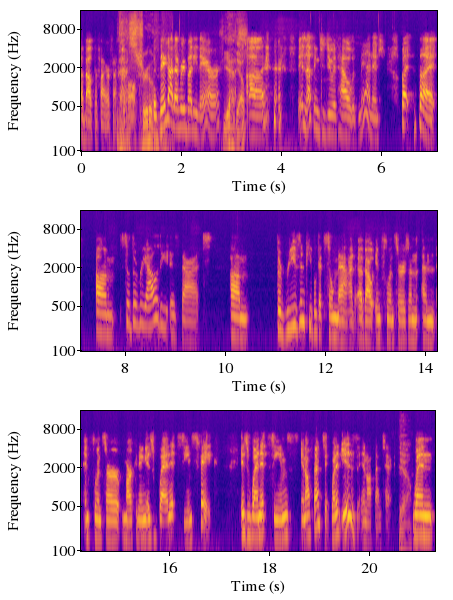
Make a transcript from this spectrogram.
about the Fyre Festival. That's true because they got everybody there. Yes. Yep. Uh, it had nothing to do with how it was managed, but but um, so the reality is that um, the reason people get so mad about influencers and, and influencer marketing is when it seems fake, is when it seems inauthentic, when it is inauthentic. Yeah. When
